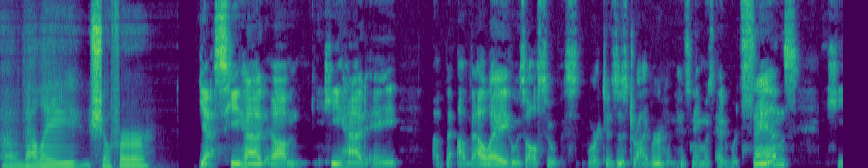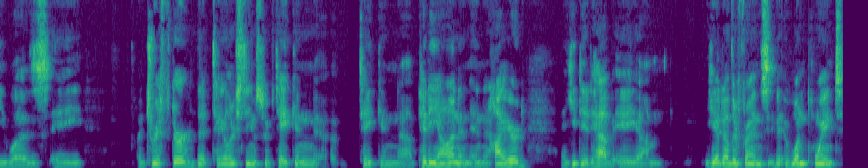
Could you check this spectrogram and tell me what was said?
a valet, chauffeur. Yes, he had. Um, he had a, a, a valet who was also worked as his driver. and His name was Edward Sands. He was a a drifter that Taylor seems to have taken uh, taken uh, pity on and, and, hired. And he did have a um, he had other friends at one point.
